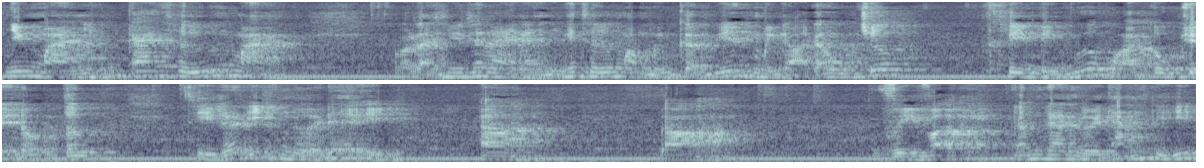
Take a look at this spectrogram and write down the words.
Nhưng mà những cái thứ mà gọi là như thế này là những cái thứ mà mình cần biết mình ở đâu trước khi mình bước vào câu chuyện đầu tư thì rất ít người để ý. À, đó. Vì vậy đâm ra người thắng thì ít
